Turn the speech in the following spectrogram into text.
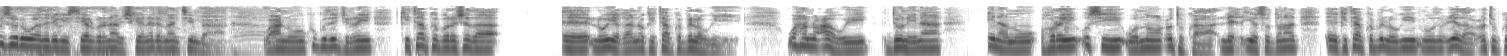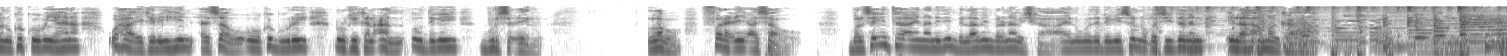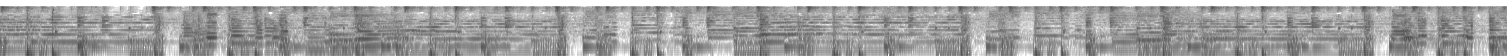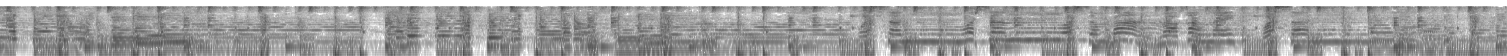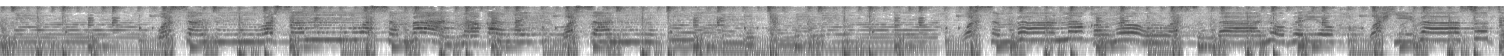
ku soo dhowaada dhegeystayaal barnaamijkeena dhammaantiinba. Waxaanu ku guda jirnay kitaabka barashada ee loo yaqaano kitaabka bilowgii. Waxaanu caawi doonaynaa inaannu horay u sii wadno cutubka lix iyo soddonaad ee kitaabka bilowgii. Mawduucyada cutubkan uu ka kooban yahayna waxa ay kale yihiin ciisaaw oo ka guuray dhulkii kancaan oo degay bursiciir labo faracii ciisaaw balse inta aynaan idiin bilaabin barnaamijka aynu wada dhegaysanno qhasiidadan ilaah ammaanka llevas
